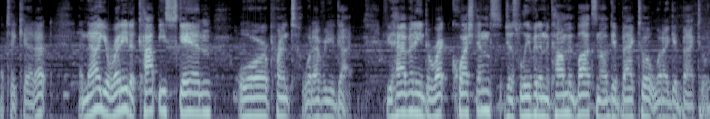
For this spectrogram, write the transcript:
I'll take care of that. And now you're ready to copy, scan, or print whatever you got. If you have any direct questions, just leave it in the comment box and I'll get back to it when I get back to it.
